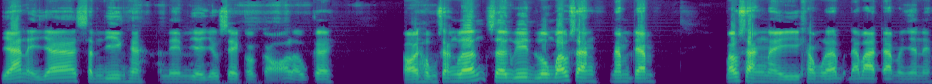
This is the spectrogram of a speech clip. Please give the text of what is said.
Giá này giá xanh viên ha, anh em về vô xe cỏ cỏ là ok. Rồi thùng xăng lớn, sơn riêng luôn báo xăng 500 báo xăng này không đã đã 300 rồi nha anh em.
